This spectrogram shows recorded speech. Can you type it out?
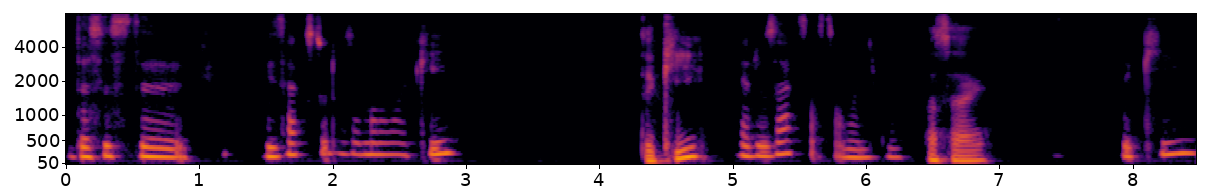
das ist der, wie sagst du das immer nochmal? Key? The Key? Ja, du sagst das doch manchmal. Was sage ich? The Key?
